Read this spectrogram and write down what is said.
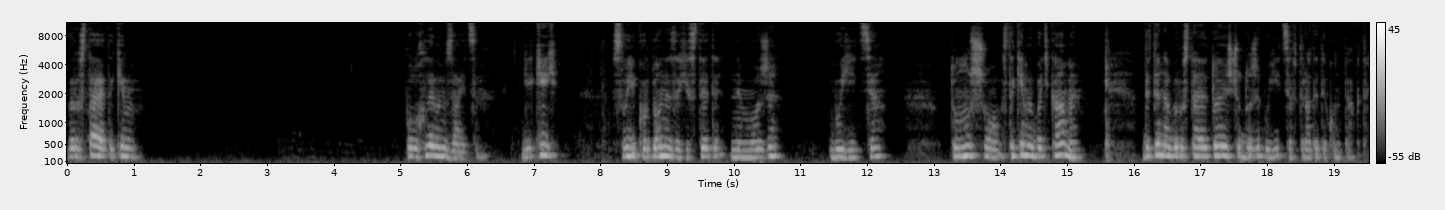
виростає таким полохливим зайцем, який свої кордони захистити не може, боїться. Тому що з такими батьками дитина виростає тою, що дуже боїться втратити контакт.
